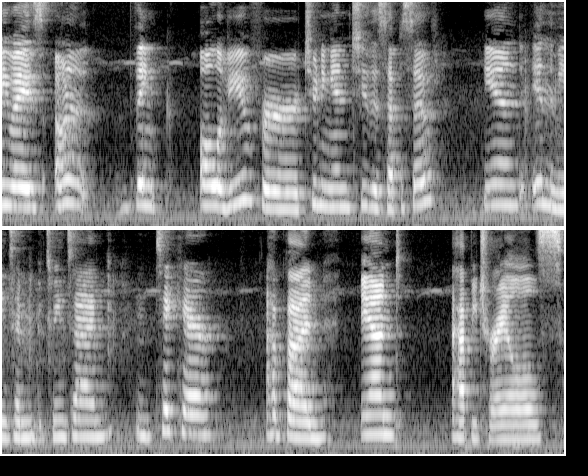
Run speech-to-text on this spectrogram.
Anyways, I want to thank all of you for tuning in to this episode. And in the meantime, in between time, take care, have fun, and happy trails.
